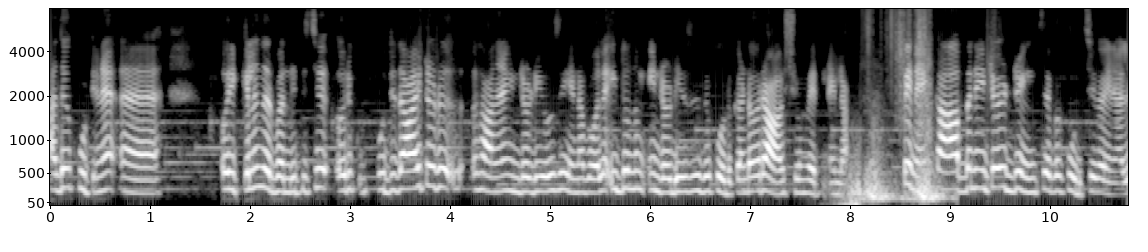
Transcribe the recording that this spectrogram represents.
അത് കുട്ടിനെ ഒരിക്കലും നിർബന്ധിപ്പിച്ച് ഒരു പുതിയതായിട്ടൊരു സാധനം ഇൻട്രൊഡ്യൂസ് ചെയ്യണ പോലെ ഇതൊന്നും ഇൻട്രൊഡ്യൂസ് ചെയ്ത് കൊടുക്കേണ്ട ഒരു ആവശ്യവും വരുന്നില്ല. പിന്നെ കാർബണേറ്റഡ് ഡ്രിങ്ക്സ് ഒക്കെ കുടിച്ചു കഴിഞ്ഞാൽ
